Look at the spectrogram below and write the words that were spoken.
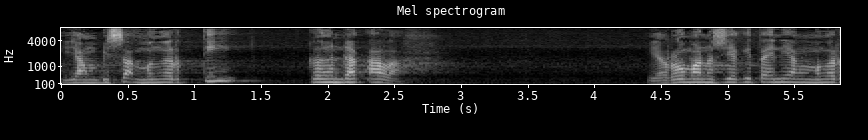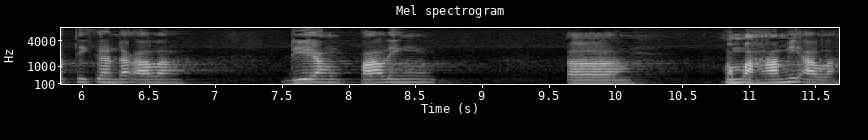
yang bisa mengerti kehendak Allah. Ya roh manusia kita ini yang mengerti kehendak Allah. Dia yang paling uh, memahami Allah.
